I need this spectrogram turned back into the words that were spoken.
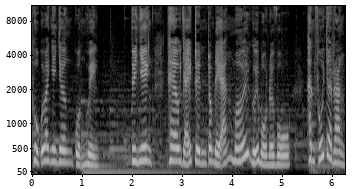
thuộc Ủy ban nhân dân quận huyện. Tuy nhiên, theo giải trình trong đề án mới gửi Bộ Nội vụ, thành phố cho rằng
